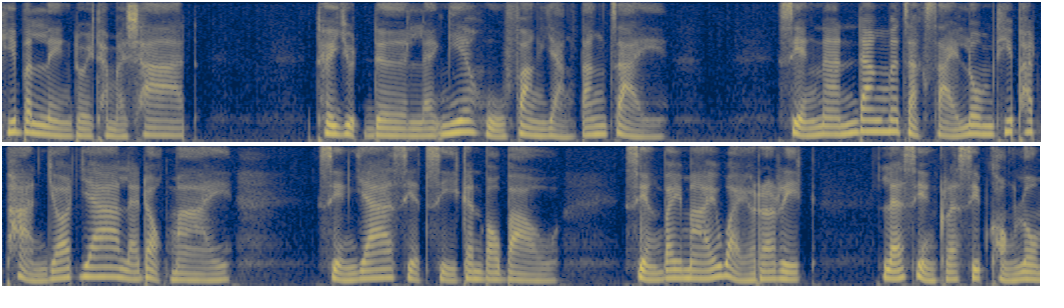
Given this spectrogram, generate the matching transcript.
ที่บรรเลงโดยธรรมชาติ เธอหยุดเดินและเงี่ยหูฟังอย่างตั้งใจ เสียงนั้นดังมาจากสายลมที่พัดผ่านยอดหญ้าและดอกไม้ เสียงหญ้าเสียดสีกันเบาๆ เสียงใบไม้ไหวระริก และเสียงกระซิบของลม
